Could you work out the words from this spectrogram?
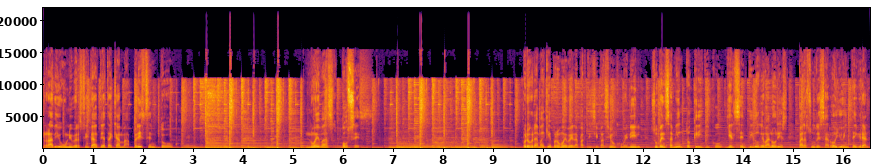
Radio Universidad de Atacama presentó Nuevas Voces. Programa que promueve la participación juvenil, su pensamiento crítico y el sentido de valores para su desarrollo integral.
